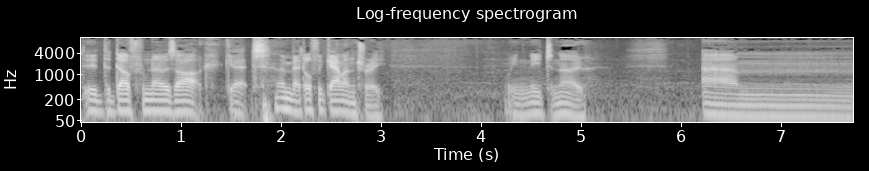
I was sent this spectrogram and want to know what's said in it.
Did the dove from Noah's Ark get a medal for gallantry? We need to know. Um,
